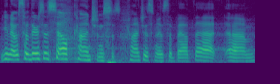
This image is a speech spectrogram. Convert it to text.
you know, so there's a self-consciousness consciousness about that. Um,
